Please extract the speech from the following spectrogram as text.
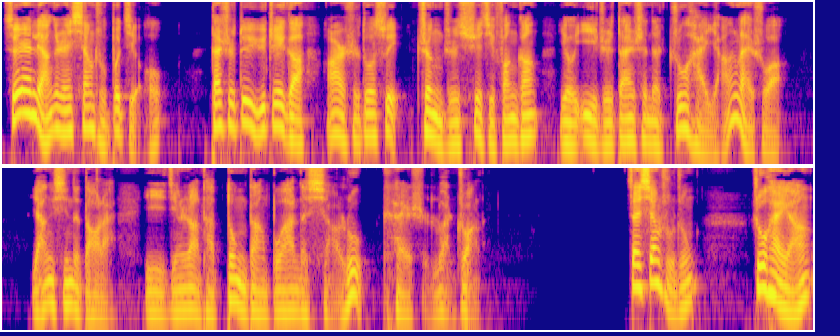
虽然两个人相处不久。但是对于这个二十多岁、正值血气方刚又一直单身的朱海洋来说，杨鑫的到来已经让他动荡不安的小鹿开始乱撞了。在相处中，朱海洋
